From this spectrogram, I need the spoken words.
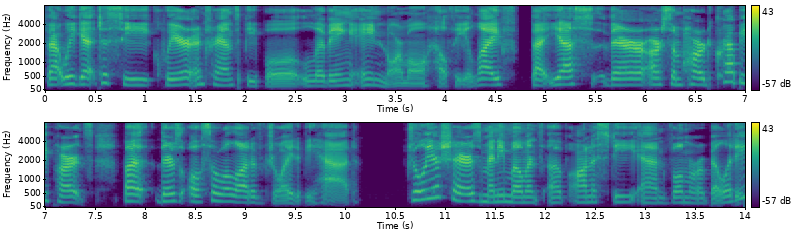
that we get to see queer and trans people living a normal, healthy life. That yes, there are some hard, crappy parts, but there's also a lot of joy to be had. Julia shares many moments of honesty and vulnerability,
